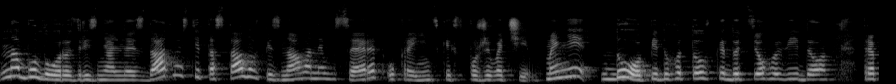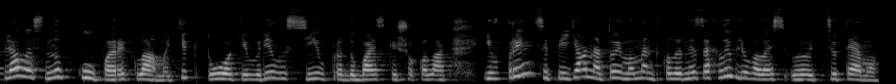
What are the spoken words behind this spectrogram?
набуло розрізняльної здатності та стало впізнаваним серед українських споживачів. Мені до підготовки до цього відео траплялось ну купа реклами, тіктоків, рілсів про дубайський шоколад. І в принципі, я на той момент, коли не заглиблювалась в цю тему,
